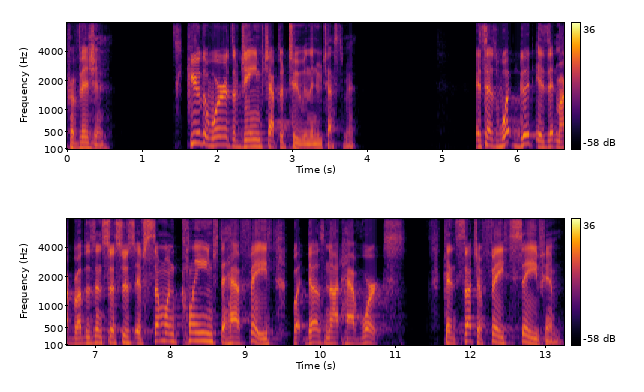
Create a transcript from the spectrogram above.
provision. Hear the words of James chapter 2 in the New Testament. It says, What good is it, my brothers and sisters, if someone claims to have faith but does not have works? Can such a faith save him?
